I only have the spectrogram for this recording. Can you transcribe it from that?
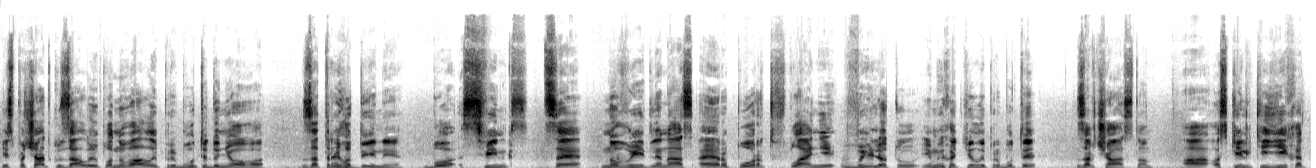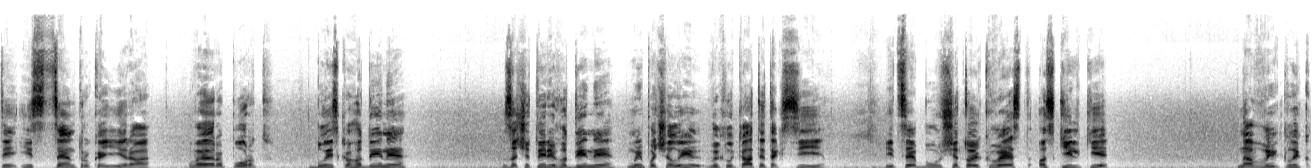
і спочатку залою планували прибути до нього за три години, бо Сфінкс це новий для нас аеропорт в плані вильоту, і ми хотіли прибути завчасно. А оскільки їхати із центру Каїра в аеропорт близько години, за 4 години ми почали викликати таксі. І це був ще той квест, оскільки на виклик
